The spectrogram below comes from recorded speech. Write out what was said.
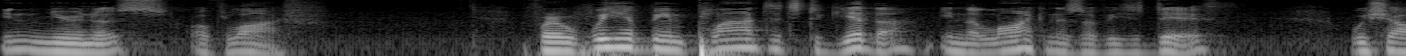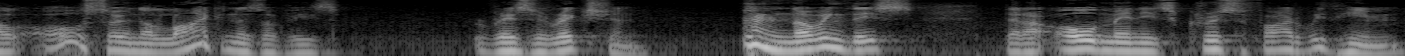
in newness of life. For if we have been planted together in the likeness of his death, we shall also in the likeness of his resurrection, knowing this, that our old man is crucified with him,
